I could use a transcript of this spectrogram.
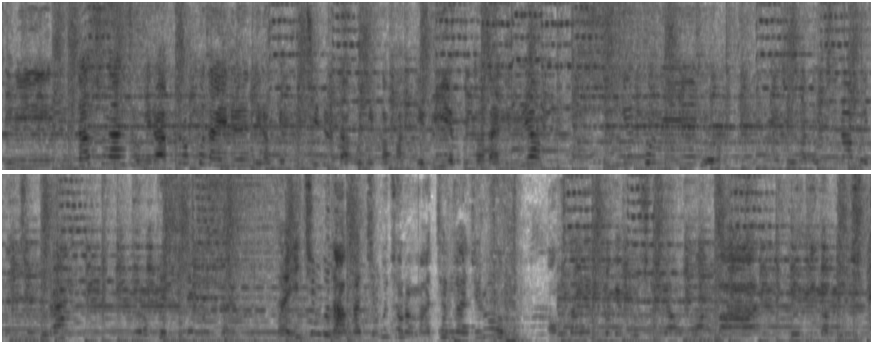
둘이 둘 다 순환종이라 크로코다일은 이렇게 붙이려다 보니까 밖에 위에 붙어 다니고요. 이 친구도 아까 친구처럼 마찬가지로 엉덩이 쪽에 보시면 고항과 돌기가 보이시죠?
